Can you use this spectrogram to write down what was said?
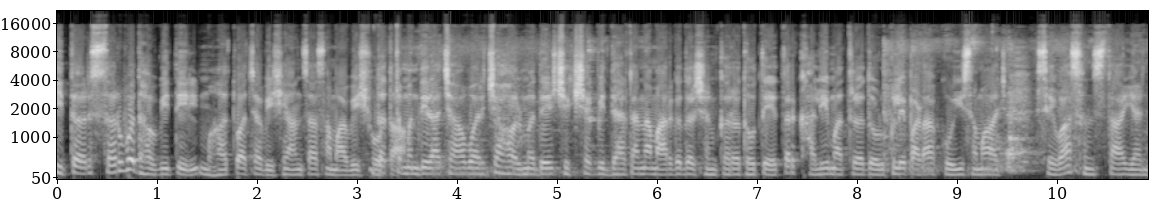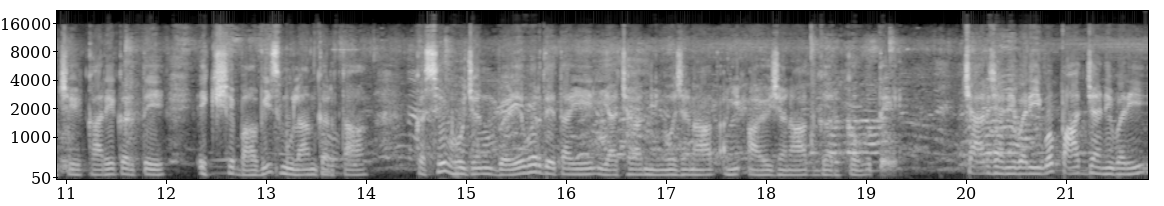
इतर सर्व दहावीतील महत्त्वाच्या विषयांचा समावेश होता. दत्त मंदिराच्या वरच्या हॉलमध्ये शिक्षक विद्यार्थ्यांना मार्गदर्शन करत होते तर खाली मात्र दोडकुलेपाडा कोळी समाज सेवा संस्था यांचे कार्यकर्ते एकशे बावीस मुलांकरता कसे भोजन वेळेवर देता येईल याच्या नियोजनात आणि आयोजनात गर्क होते. चार जानेवारी व पाच जानेवारी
